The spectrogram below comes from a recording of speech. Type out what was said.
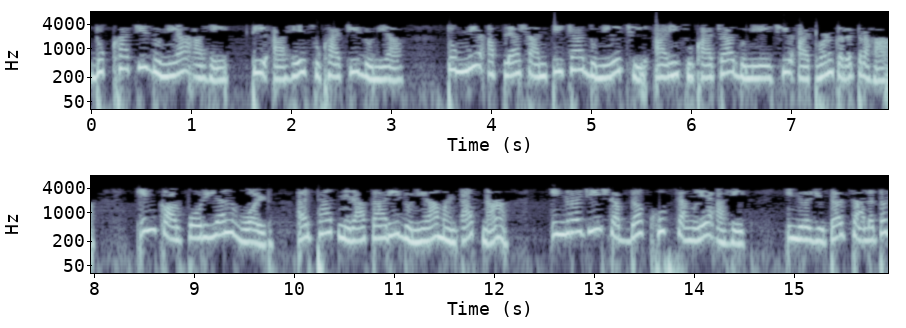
दुःखाची दुनिया आहे. ती आहे सुखाची दुनिया. तुम्ही आपल्या शांतीच्या दुनियेची आणि सुखाच्या दुनियेची आठवण करत रहा. इनकॉर्पोरियल वर्ल्ड अर्थात निराकारी दुनिया म्हणतात ना? इंग्रजी शब्द खूप चांगले आहेत. इंग्रजी तर चालतच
